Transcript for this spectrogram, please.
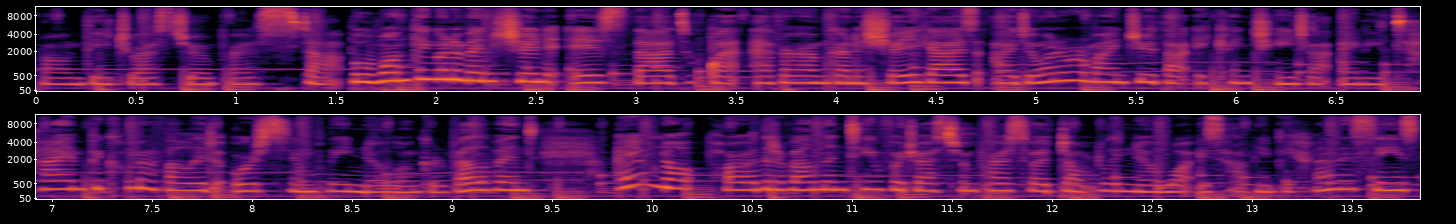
from the Dress to Impress staff. But one thing I want to mention is that whatever I'm going to show you guys, I do want to remind you that it can change at any time, become invalid, or simply no longer relevant. I am not part of the development team for Dress to Impress, so I don't really know what is happening behind the scenes,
